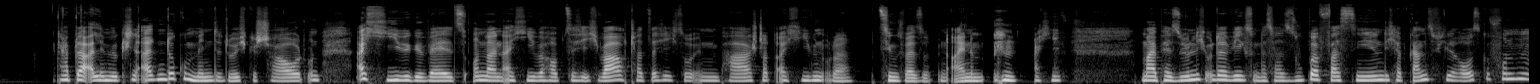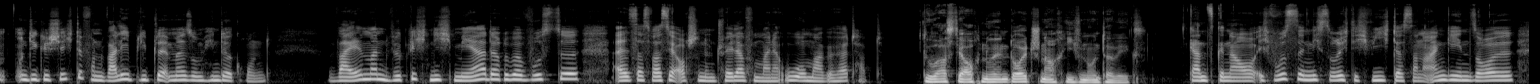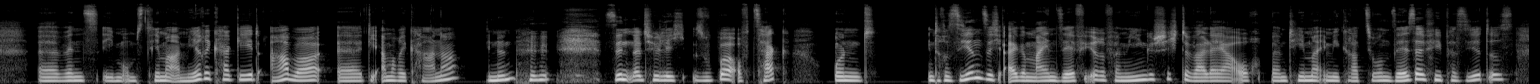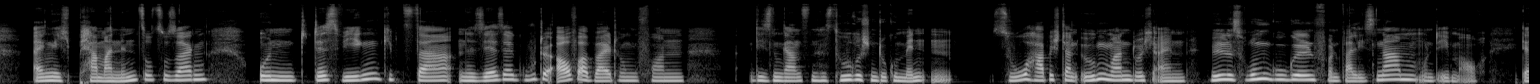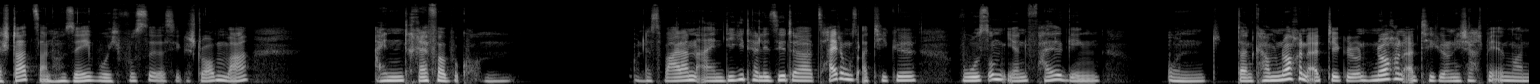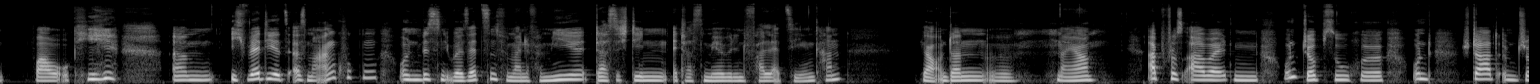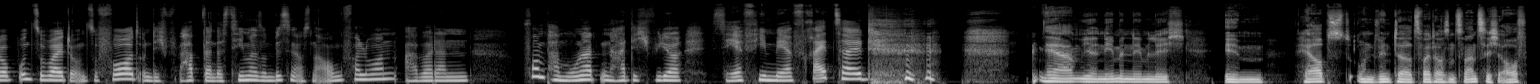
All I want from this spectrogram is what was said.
habe da alle möglichen alten Dokumente durchgeschaut und Archive gewälzt, Online-Archive hauptsächlich. Ich war auch tatsächlich so in ein paar Stadtarchiven oder beziehungsweise in einem Archiv mal persönlich unterwegs und das war super faszinierend. Ich habe ganz viel rausgefunden und die Geschichte von Wally blieb da immer so im Hintergrund, weil man wirklich nicht mehr darüber wusste, als das, was ihr auch schon im Trailer von meiner Uroma gehört habt. Du warst ja auch nur in deutschen Archiven unterwegs. Ganz genau. Ich wusste nicht so richtig, wie ich das dann angehen soll, äh, wenn es eben ums Thema Amerika geht. Aber äh, die AmerikanerInnen sind natürlich super auf Zack und interessieren sich allgemein sehr für ihre Familiengeschichte, weil da ja auch beim Thema Immigration sehr, sehr viel passiert ist. Eigentlich permanent sozusagen. Und deswegen gibt es da eine sehr, sehr gute Aufarbeitung von diesen ganzen historischen Dokumenten so habe ich dann irgendwann durch ein wildes Rumgoogeln von Wallis Namen und eben auch der Stadt San Jose, wo ich wusste, dass sie gestorben war, einen Treffer bekommen. Und das war dann ein digitalisierter Zeitungsartikel, wo es um ihren Fall ging. Und dann kam noch ein Artikel und noch ein Artikel und ich dachte mir irgendwann, wow, okay, ähm, ich werde die jetzt erstmal angucken und ein bisschen übersetzen für meine Familie, dass ich denen etwas mehr über den Fall erzählen kann. Ja, und dann, äh, naja, Abschlussarbeiten und Jobsuche und Start im Job und so weiter und so fort. Und ich habe dann das Thema so ein bisschen aus den Augen verloren. Aber dann vor ein paar Monaten hatte ich wieder sehr viel mehr Freizeit. ja, wir nehmen nämlich im Herbst und Winter 2020 auf.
